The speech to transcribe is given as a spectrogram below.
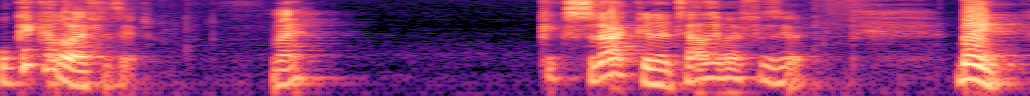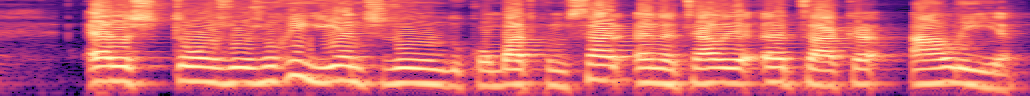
o que é que ela vai fazer? Não é? O que, é que será que a Natália vai fazer? Bem, elas estão as duas no ringue e antes do, do combate começar, a Natália ataca a Alia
